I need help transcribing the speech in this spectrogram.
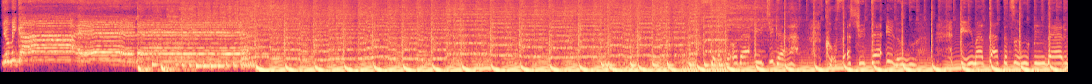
蘇れ。その大地が交差している。今たたずんでる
